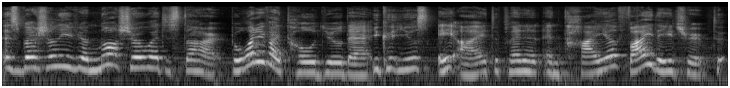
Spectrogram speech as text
Especially if you're not sure where to start. But what if I told you that you could use AI to plan an entire 5-day trip to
